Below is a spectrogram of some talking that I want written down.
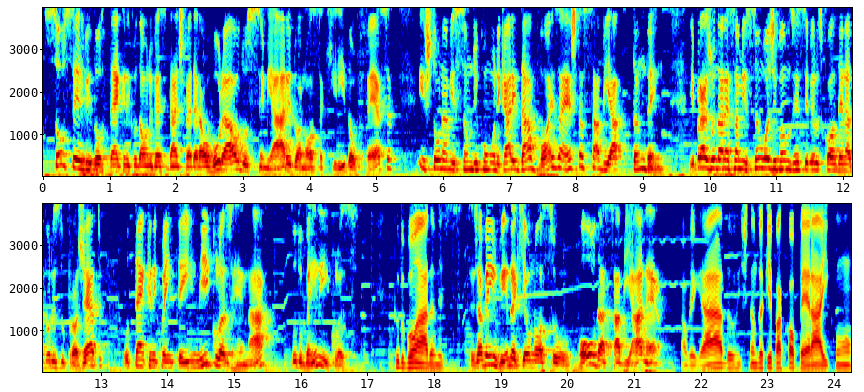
sou servidor técnico da Universidade Federal Rural do Semiárido, a nossa querida UFESA, estou na missão de comunicar e dar voz a esta sabiá também. E para ajudar nessa missão, hoje vamos receber os coordenadores do projeto, o técnico em TI Nicolas Renat. Tudo bem, Nicolas? Tudo bom, Adams? Seja bem-vindo aqui ao nosso voo da Sabiá, né? Obrigado. Estamos aqui para cooperar aí com,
